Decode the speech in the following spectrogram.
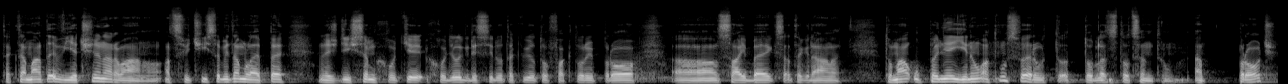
tak tam máte většině narváno a cvičí se mi tam lépe, než když jsem chodil, chodil kdysi do takového to faktory pro uh, Cybex a tak dále. To má úplně jinou atmosféru, to, tohleto centrum. A proč?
